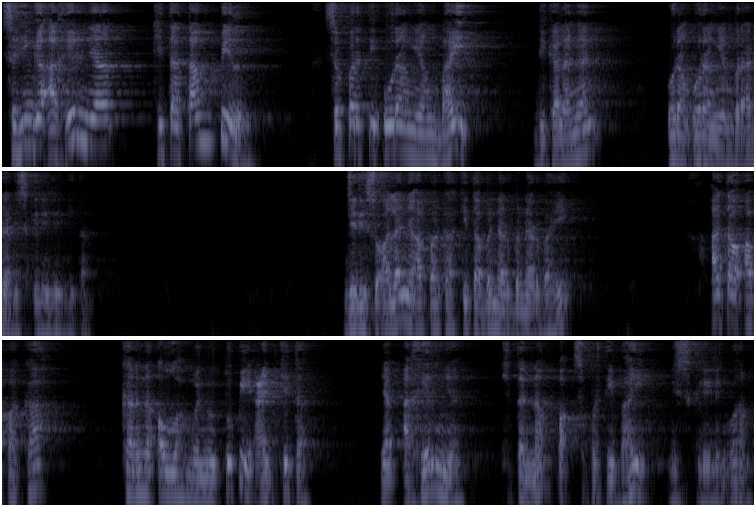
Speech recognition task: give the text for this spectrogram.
sehingga akhirnya kita tampil seperti orang yang baik di kalangan orang-orang yang berada di sekeliling kita. Jadi soalannya apakah kita benar-benar baik? Atau apakah karena Allah menutupi aib kita yang akhirnya kita nampak seperti baik di sekeliling orang?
